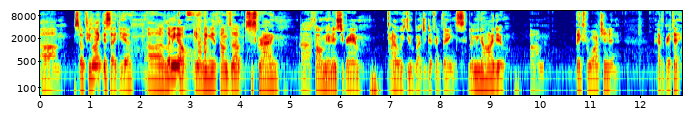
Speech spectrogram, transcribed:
Um, so if you like this idea, uh, let me know. You leave me a thumbs up, subscribe, uh, follow me on Instagram. I always do a bunch of different things. Let me know how I do. Um, thanks for watching and have a great day.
